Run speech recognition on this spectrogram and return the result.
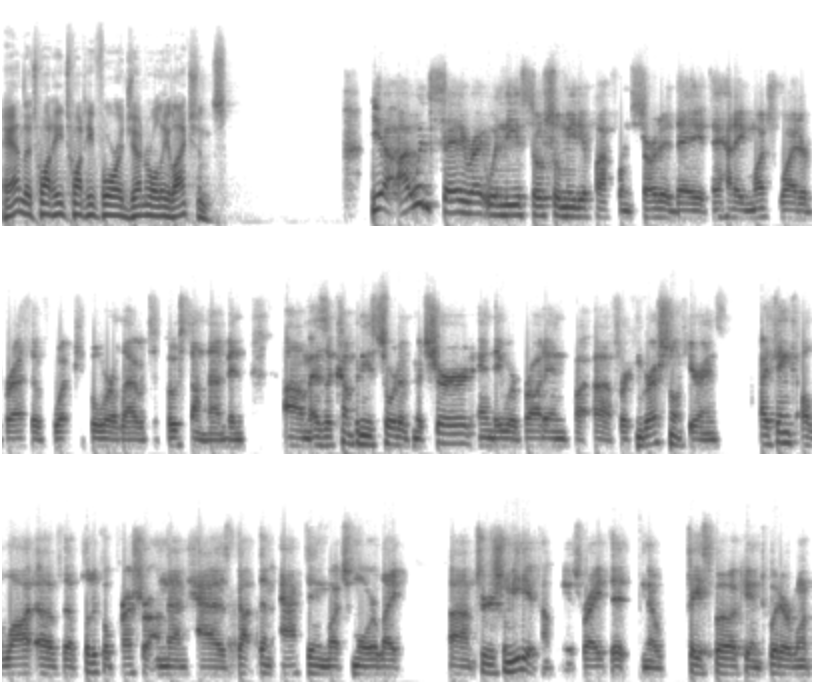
and the 2024 general elections? Yeah, I would say right when these social media platforms started, they they had a much wider breadth of what people were allowed to post on them, and um, as the companies sort of matured and they were brought in uh, for congressional hearings, I think a lot of the political pressure on them has got them acting much more like um, traditional media companies, right? That you know, Facebook and Twitter weren't,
